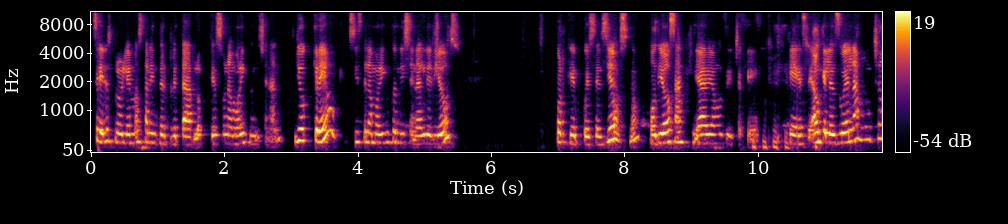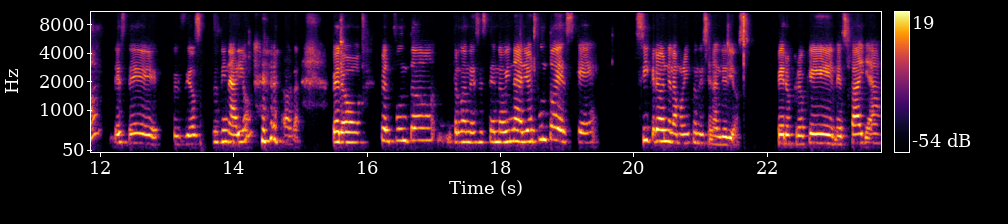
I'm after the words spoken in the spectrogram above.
serios problemas para interpretar lo que es un amor incondicional. Yo creo que existe el amor incondicional de Dios, porque pues es Dios, ¿no? O Dios, ah, ya habíamos dicho que, que este, aunque les duela mucho, este, pues Dios es binario, ahora, pero, pero el punto, perdón, es este no binario, el punto es que sí creo en el amor incondicional de Dios, pero creo que les falla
